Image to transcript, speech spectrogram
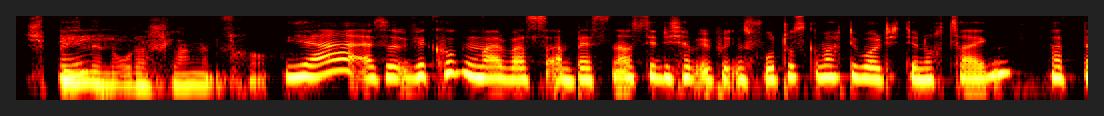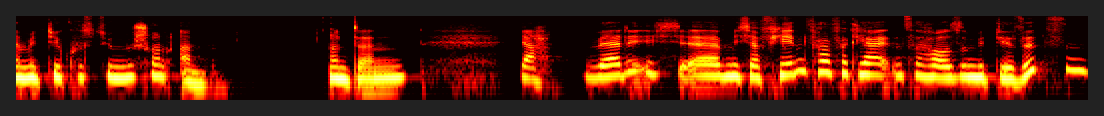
Spinnen- hey. oder Schlangenfrau. Ja, also wir gucken mal, was am besten aussieht. Ich habe übrigens Fotos gemacht, die wollte ich dir noch zeigen. Hat damit die Kostüme schon an. Und dann ja, werde ich äh, mich auf jeden Fall verkleiden, zu Hause mit dir sitzen,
